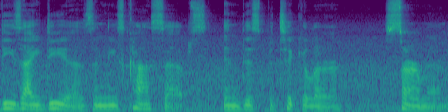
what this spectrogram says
these ideas and these concepts in this particular sermon.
